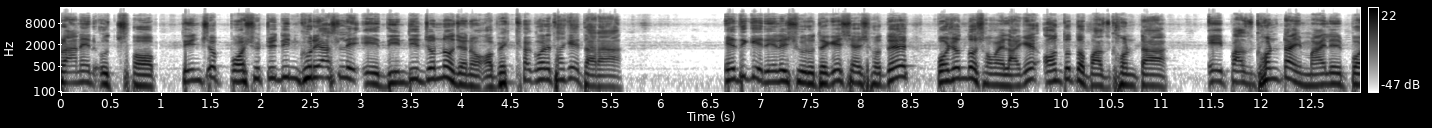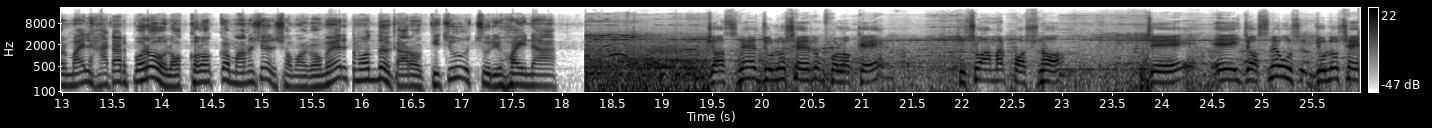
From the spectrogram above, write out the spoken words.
প্রাণের উৎসব। তিনশো পঁয়ষট্টি দিন ঘুরে আসলে এই দিনটির জন্য যেন অপেক্ষা করে থাকে তারা। এদিকে রেলের শুরু থেকে শেষ হতে পর্যন্ত সময় লাগে অন্তত পাঁচ ঘণ্টা। এই পাঁচ ঘন্টায় মাইলের পর মাইল হাঁটার পরও লক্ষ লক্ষ মানুষের সমাগমের মধ্যে কারও কিছু চুরি হয় না। জশ্নে জুলুসের উপলক্ষে কিছু আমার প্রশ্ন যে এই জশ্নে জুলুসে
